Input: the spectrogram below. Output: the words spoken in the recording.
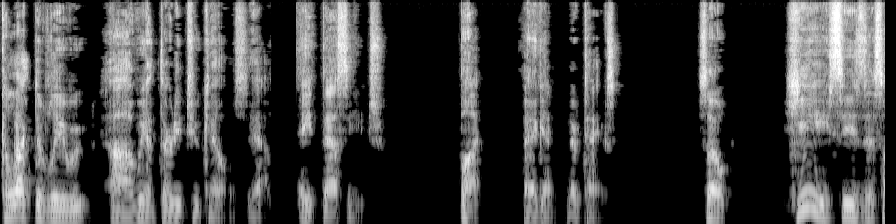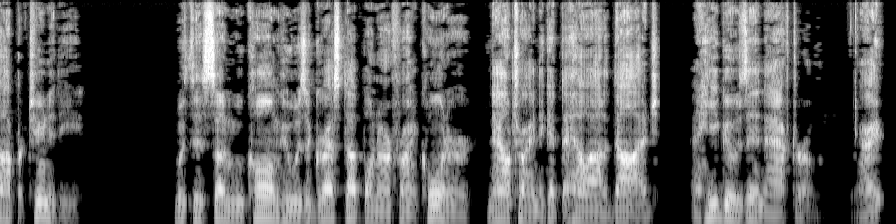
Collectively, uh, we had 32 kills. Yeah, eight deaths each. But, again, no tanks. So, he sees this opportunity with his Sun Wukong, who was aggressed up on our front corner, now trying to get the hell out of Dodge, and he goes in after him. Alright?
